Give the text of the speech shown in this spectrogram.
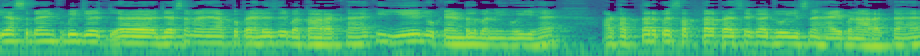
यस बैंक भी जो जैसे मैंने आपको पहले से बता रखा है कि ये जो कैंडल बनी हुई है, अठहत्तर पे सत्तर पैसे का जो इसने हाई बना रखा है,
